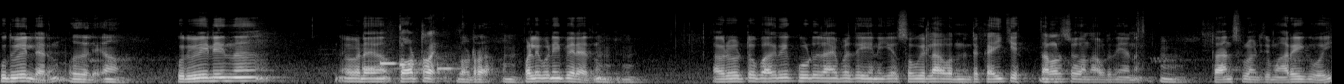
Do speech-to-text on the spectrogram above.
പുതുവേലിലായിരുന്നു അതുപോലെ ആ. പുതുവേലിൽ നിന്ന് ഇവിടെ തോട്ടറ. തോട്ടറ പള്ളി പണിപ്പേരായിരുന്നു. അവരോട്ട് പകുതി കൂടുതലായപ്പോഴത്തേക്ക് എനിക്ക് സുഖമില്ലാതെ എന്റെ കൈക്ക് തളർച്ച വന്നു അവിടുന്ന് ഞാൻ ട്രാൻസ്ഫർ മേടിച്ച് മാറിയേക്ക് പോയി.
